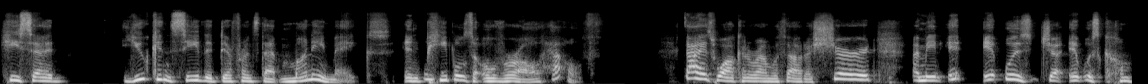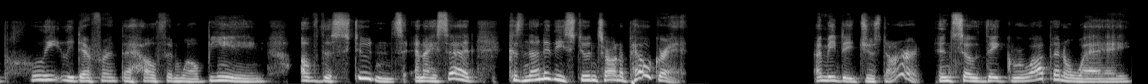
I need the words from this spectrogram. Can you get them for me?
he said, You can see the difference that money makes in mm-hmm. people's overall health. Guys walking around without a shirt. I mean, it it was just it was completely different the health and well-being of the students. And I said, because none of these students are on a Pell Grant. I mean, they just aren't. And so they grew up in a way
